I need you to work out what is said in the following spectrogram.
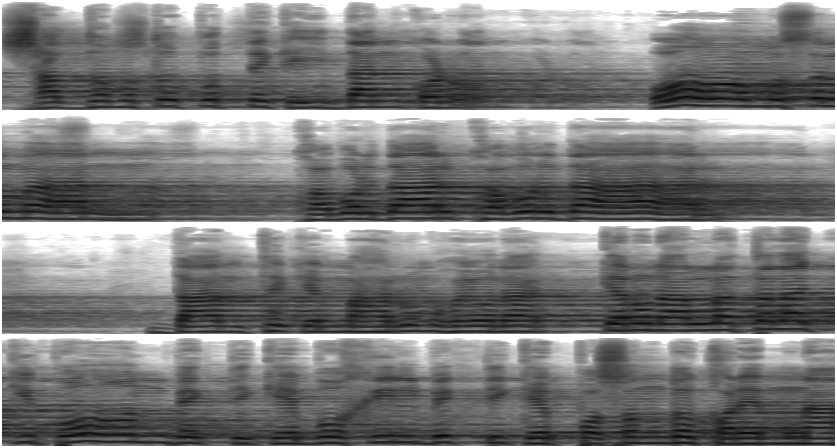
সাধ্য মতো প্রত্যেকেই দান করো। ও মুসলমান, খবরদার খবরদার দান থেকে মাহরুম হয়েও না। কেননা আল্লাহ তালা কিপন ব্যক্তিকে, বখিল ব্যক্তিকে পছন্দ করেন না।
